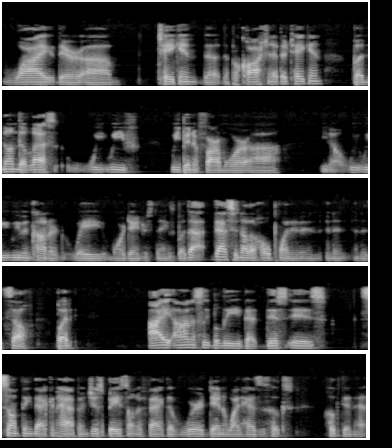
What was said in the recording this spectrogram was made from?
why they're um, taking the, the precaution that they're taking. But nonetheless, we, we've we've been in far more, uh, you know, we, we we've encountered way more dangerous things. But that that's another whole point in in, in, in itself. But I honestly believe that this is something that can happen just based on the fact of where Dana White has his hooks hooked in at.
